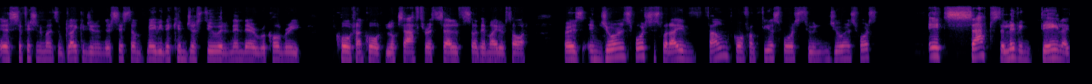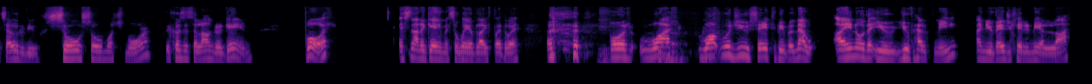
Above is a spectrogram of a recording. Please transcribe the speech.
a sufficient amounts of glycogen in their system. Maybe they can just do it and then their recovery quote unquote looks after itself. So they might have thought whereas endurance sports just what i've found going from field sports to endurance sports it saps the living daylights out of you so so much more because it's a longer game. But it's not a game; it's a way of life, by the way. but what what would you say to people now? I know that you you've helped me and you've educated me a lot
